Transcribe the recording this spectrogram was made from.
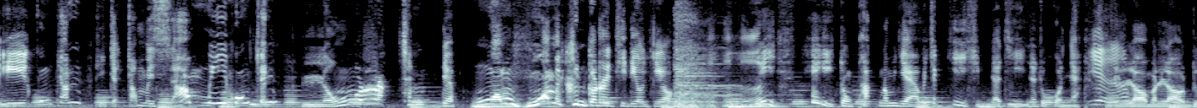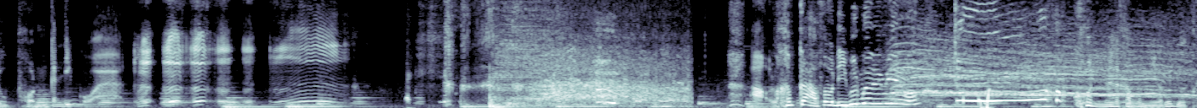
เอกของฉัน ที่จะทำให้สามีของฉัน หลงรักฉันแบบงอมหัวไม่ขึ้นกันเลยทีเดียวเชียวเฮ้ยเฮ้ยต้องพักน้ำยาไว้สักกี่สิบนาทีนะทุกคนนะเดี๋ยวรอมารอดูผลกันดีกว่า เออเออเออเออเออเอาละครับกราบสวัสดีเพื่อนเพื่อนพี่ๆของ คนเลยนะครับวันนี้เราก็อยู่แค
